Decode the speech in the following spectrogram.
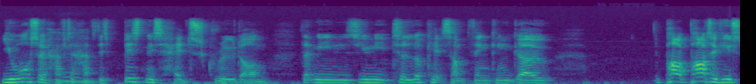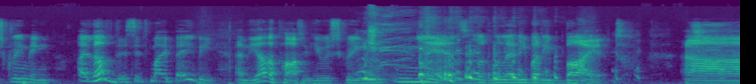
you also have to have this business head screwed on. That means you need to look at something and go part part of you screaming, "I love this! It's my baby," and the other part of you is screaming, "Yes, but will anybody buy it?" Uh,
